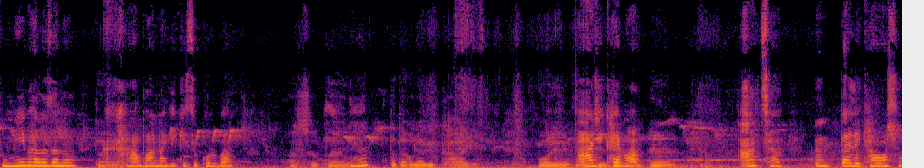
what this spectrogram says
তুমি ভালো জানো খাবা নাকি কিছু করবা। আচ্ছা তাই। তো তাহলে আগে খাই পরে আগে খাইবা? হ্যাঁ। আচ্ছা তাইলে খাওয়া আসো।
